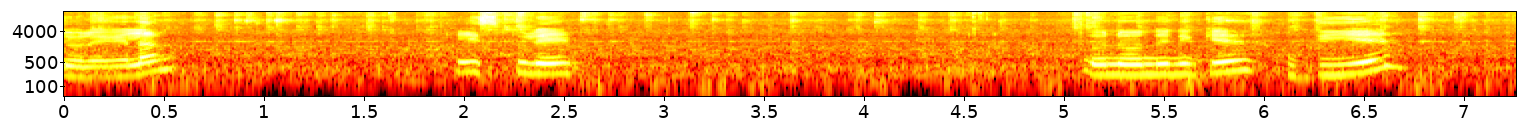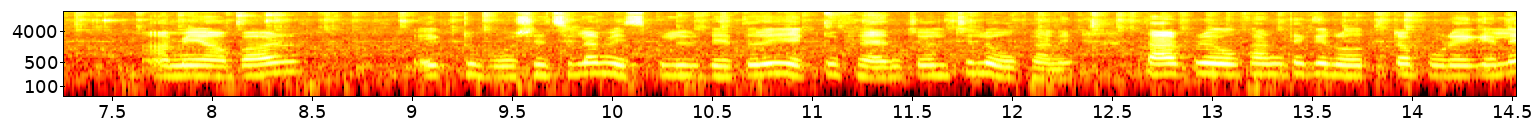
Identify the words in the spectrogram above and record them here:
চলে গেলাম স্কুলে। তো নন্দিনীকে দিয়ে আমি আবার একটু বসেছিলাম স্কুলের ভেতরেই, একটু ফ্যান চলছিল ওখানে। তারপরে ওখান থেকে রোদটা পড়ে গেলে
